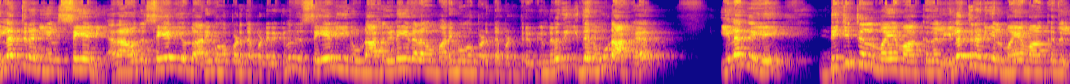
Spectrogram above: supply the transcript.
இலத்திரனியல் செயலி அதாவது செயலி ஒன்று அறிமுகப்படுத்தப்பட்டிருக்கிறது செயலியின் ஊடாக இணையதளமும் அறிமுகப்படுத்தப்பட்டிருக்கின்றது. இதனூடாக இலங்கையை டிஜிட்டல் மயமாக்குதல் இலத்திரனியல் மயமாக்குதல்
